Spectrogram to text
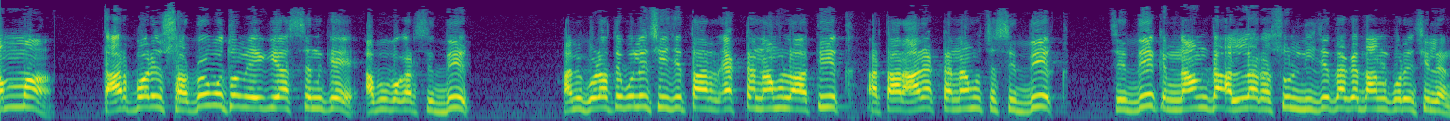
আম্মা। তারপরে সর্বপ্রথম এগিয়ে আসছেন কে? আবু বাকার সিদ্দিক। আমি গোড়াতে বলেছি যে তার একটা নাম হলো আতিক আর তার আর একটা নাম হচ্ছে সিদ্দিক। সিদ্দিক নামটা আল্লাহ রসুল নিজে তাকে দান করেছিলেন।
